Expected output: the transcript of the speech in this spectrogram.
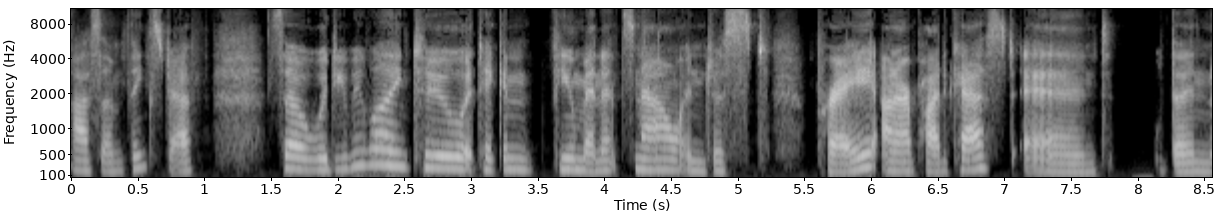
Awesome. Thanks, Jeff. So, would you be willing to take a few minutes now and just pray on our podcast? And then,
